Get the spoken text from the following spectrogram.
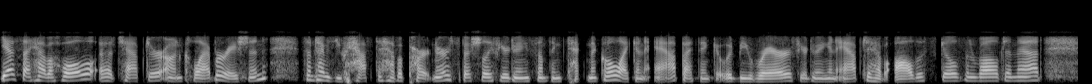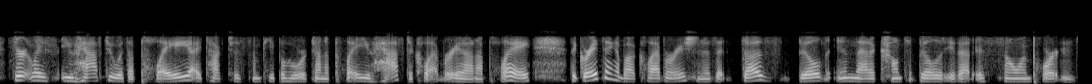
Yes, I have a whole uh, chapter on collaboration. Sometimes you have to have a partner, especially if you're doing something technical like an app. I think it would be rare if you're doing an app to have all the skills involved in that. Certainly you have to with a play. I talked to some people who worked on a play. You have to collaborate on a play. The great thing about collaboration is it does build in that accountability that is so important.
